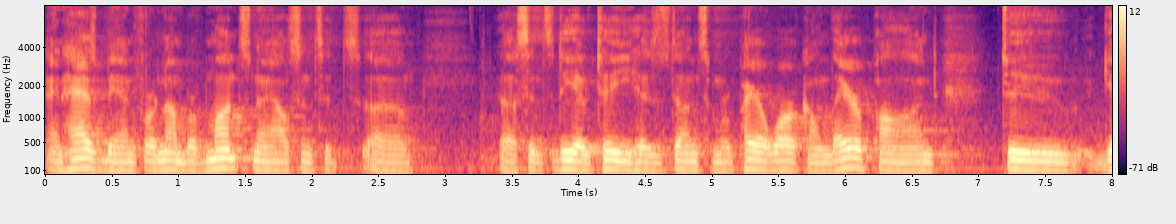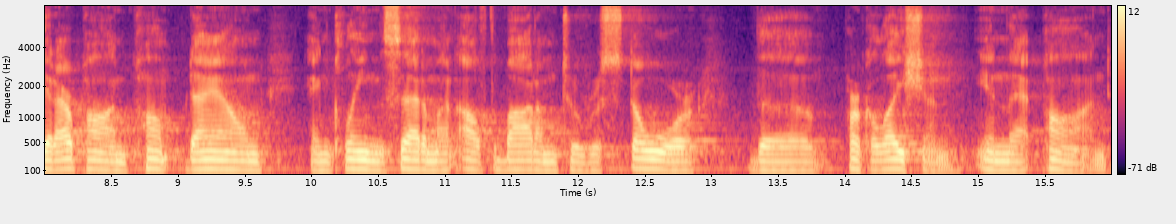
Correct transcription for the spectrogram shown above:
and has been for a number of months now, since it's, uh, uh, since DOT has done some repair work on their pond, to get our pond pumped down and clean the sediment off the bottom to restore the percolation in that pond.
